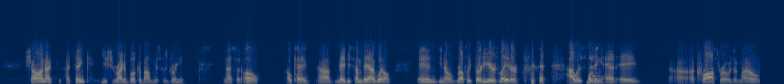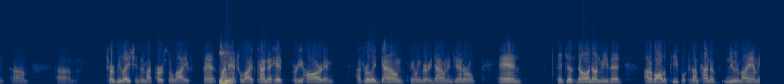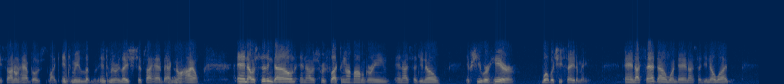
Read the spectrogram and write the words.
"Shawn, I I think you should write a book about Mrs. Green." And I said, "Oh, okay, uh, maybe someday I will. And you know, roughly 30 years later, I was wow. sitting at a a crossroads of my own. Um, um, turbulations in my personal life, fa- mm-hmm. financial life, kind of hit pretty hard, and I was really down, feeling very down in general. And it just dawned on me that out of all the people, because I'm kind of new to Miami, so I don't have those like intimate intimate relationships I had back mm-hmm. in Ohio. And I was sitting down and I was reflecting on Mama Green, and I said, you know, if she were here, what would she say to me? And I sat down one day and I said, you know what?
